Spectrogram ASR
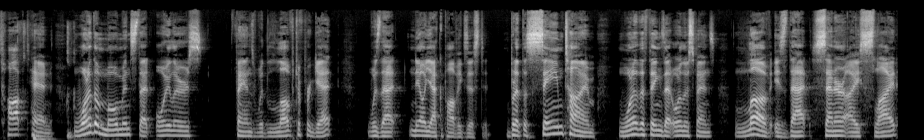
top 10, one of the moments that Oilers fans would love to forget was that Nail Yakupov existed. But at the same time, one of the things that Oilers fans love is that center ice slide.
